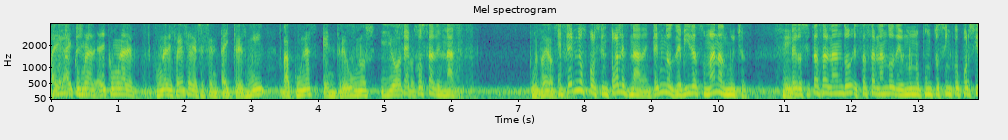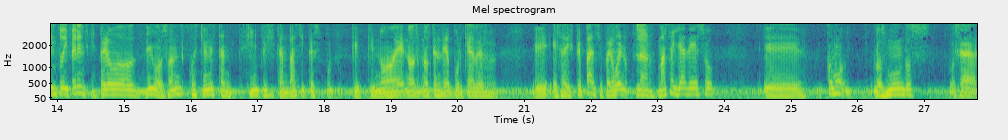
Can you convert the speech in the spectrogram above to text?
Hay, hay como, una, hay como, una, de- como una diferencia de 63 mil vacunas entre unos y o sea, otros. cosa de nada. Pues bueno, En términos porcentuales, nada. En términos de vidas humanas, muchas. sí. Pero si estás hablando, estás hablando de un 1.5% de diferencia. Pero digo, son cuestiones tan simples y tan básicas que, que no, eh, no, no tendría por qué haber eh, esa discrepancia. Pero bueno, Claro. más allá de eso, eh, ¿cómo los mundos, o sea,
